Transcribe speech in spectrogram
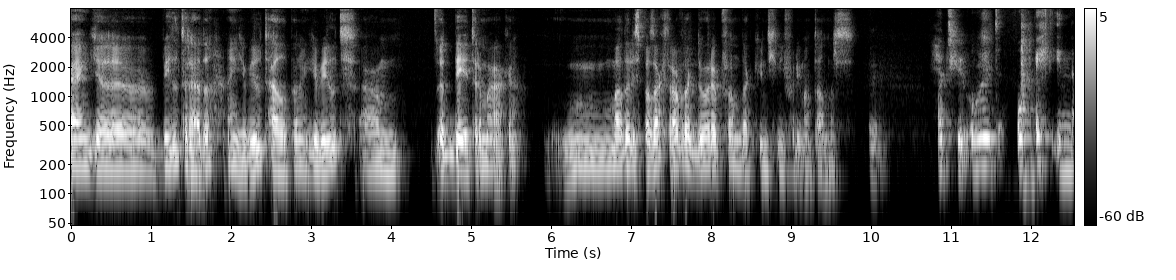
En je wilt redden en je wilt helpen en je wilt ehm, het beter maken. Maar dat is pas achteraf dat ik door heb van dat kun je niet voor iemand anders. Heb je ooit ook echt in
